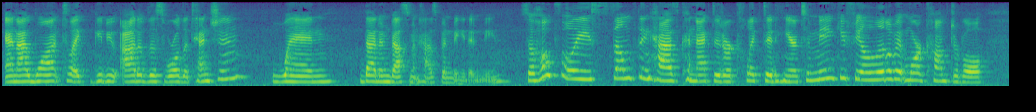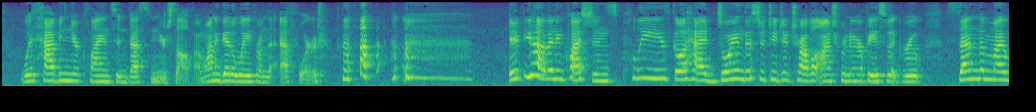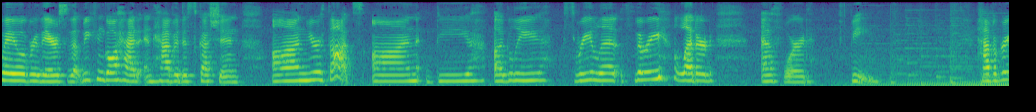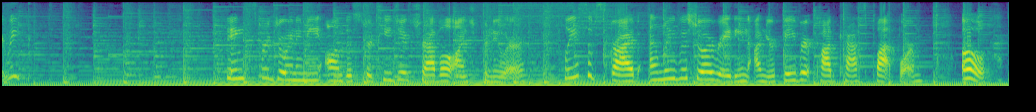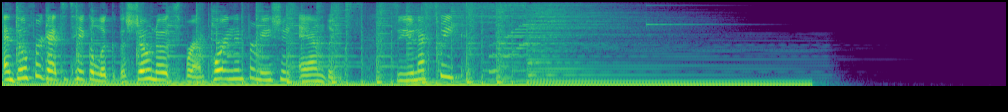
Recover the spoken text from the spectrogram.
and I want to like give you out of this world attention when that investment has been made in me. So hopefully something has connected or clicked in here to make you feel a little bit more comfortable with having your clients invest in yourself. I want to get away from the F word. If you have any questions, please go ahead, join the Strategic Travel Entrepreneur Facebook group. Send them my way over there so that we can go ahead and have a discussion on your thoughts on the ugly three le- three lettered F word fee. Have a great week. Thanks for joining me on the Strategic Travel Entrepreneur please subscribe and leave the show a rating on your favorite podcast platform. Oh, and don't forget to take a look at the show notes for important information and links. See you next week.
